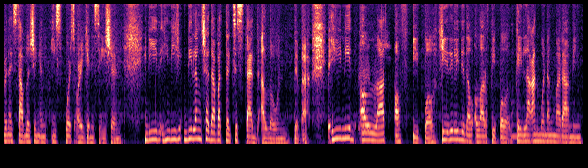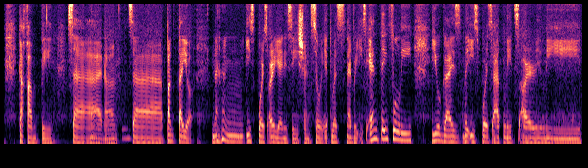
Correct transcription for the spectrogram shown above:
when establishing an esports organization, hindi hindi hindi lang siya dapat nagsistand alone, 'di ba? You need a lot of people. You really need a, a lot of people. Kailangan mo ng maraming kakampi sa ano, sa pagtayo ng esports organization. So it was never easy. And thankfully, you guys, the esports athletes are really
